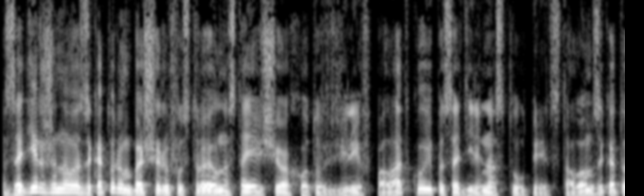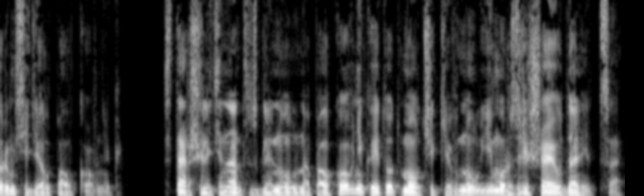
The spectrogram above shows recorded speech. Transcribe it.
Задержанного, за которым Баширов устроил настоящую охоту, ввели в палатку и посадили на стул перед столом, за которым сидел полковник. Старший лейтенант взглянул на полковника, и тот молча кивнул ему, разрешая удалиться.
